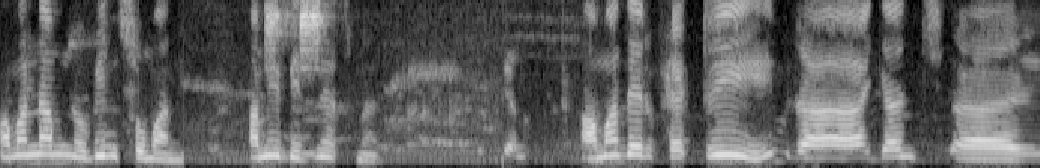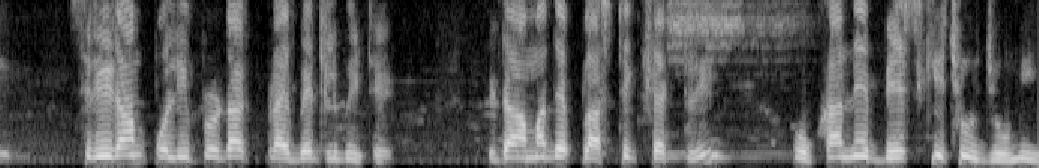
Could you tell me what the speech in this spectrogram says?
আমার নাম নবীন সোমান। আমি বিজনেসম্যান আমাদের factory Raiganj Sriram poly product private limited এটা আমাদের প্লাস্টিক ফ্যাক্টরি ওখানে বেশ কিছু জমি,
